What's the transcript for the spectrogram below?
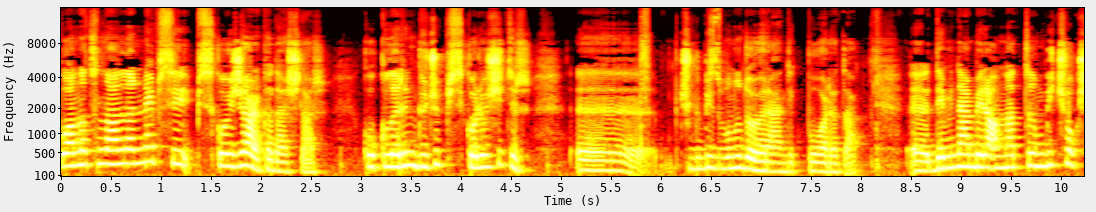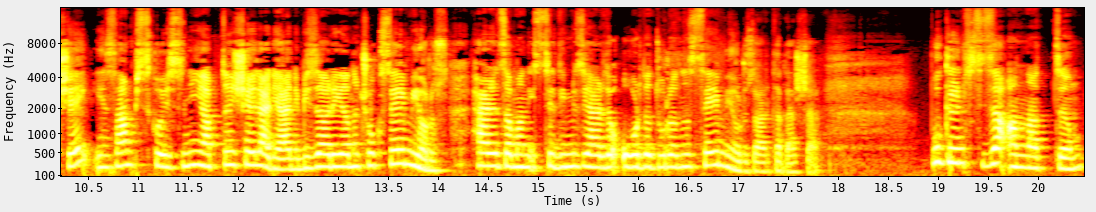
Bu anlatılanların hepsi psikoloji arkadaşlar. Kokuların gücü psikolojidir. Ee, çünkü biz bunu da öğrendik bu arada. Ee, deminden beri anlattığım birçok şey insan psikolojisinin yaptığı şeyler. Yani bizi arayanı çok sevmiyoruz. Her zaman istediğimiz yerde orada duranı sevmiyoruz arkadaşlar. Bugün size anlattığım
